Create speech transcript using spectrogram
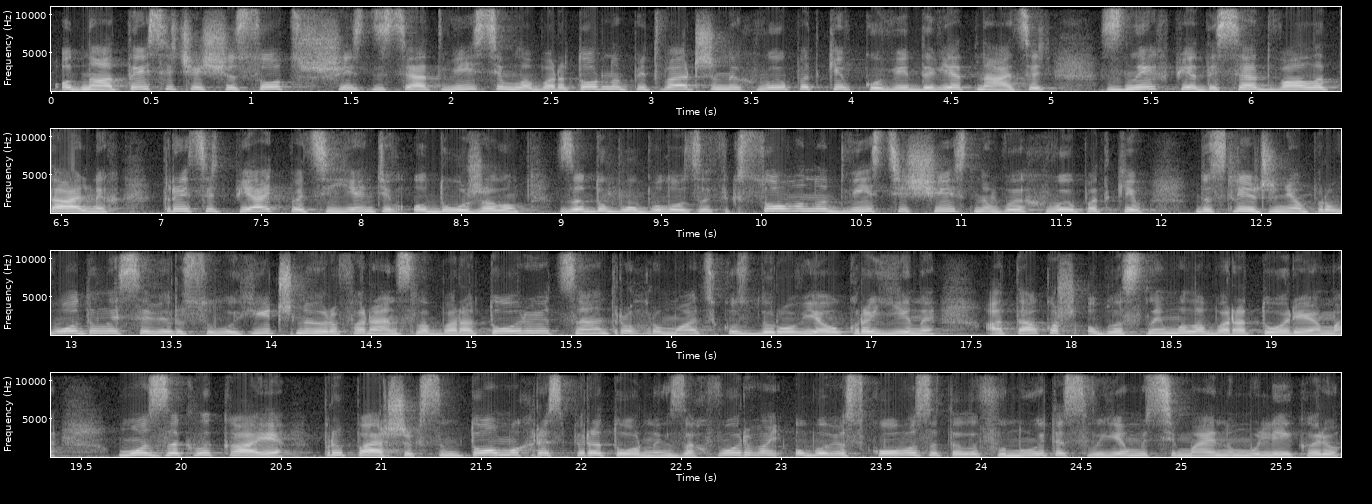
1668 лабораторно підтверджених випадків COVID-19. З них 52 летальних, 35 пацієнтів одужало. За добу було зафіксовано 206 нових випадків. Дослідження проводилися вірусологічною референс-лабораторією Центру громадського здоров'я України, а також обласними лабораторіями. МОЗ закликає, при перших симптомах респіраторних захворювань обов'язково зателефонуйте своєму сімейному лікарю.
